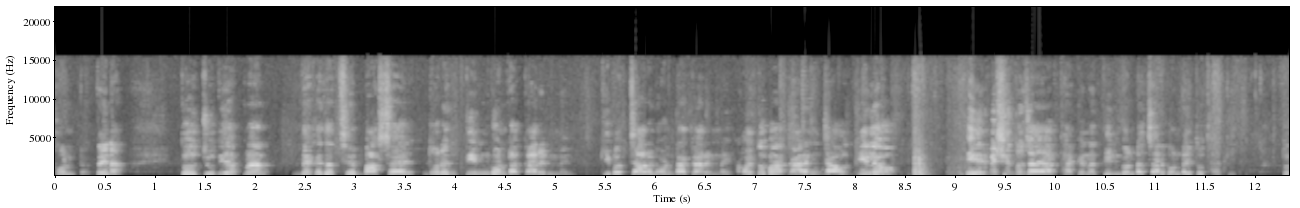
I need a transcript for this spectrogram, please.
ঘণ্টা, তাই না? তো যদি আপনার দেখা যাচ্ছে বাসায় ধরেন তিন ঘণ্টা কারেন্ট নাই, কিংবা চার ঘণ্টা কারেন্ট নাই হয়তো বা কারেন্ট যাওয়া গেলেও এর বেশি তো যায় আর থাকে না, তিন ঘণ্টা, চার ঘন্টাই তো থাকে। তো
